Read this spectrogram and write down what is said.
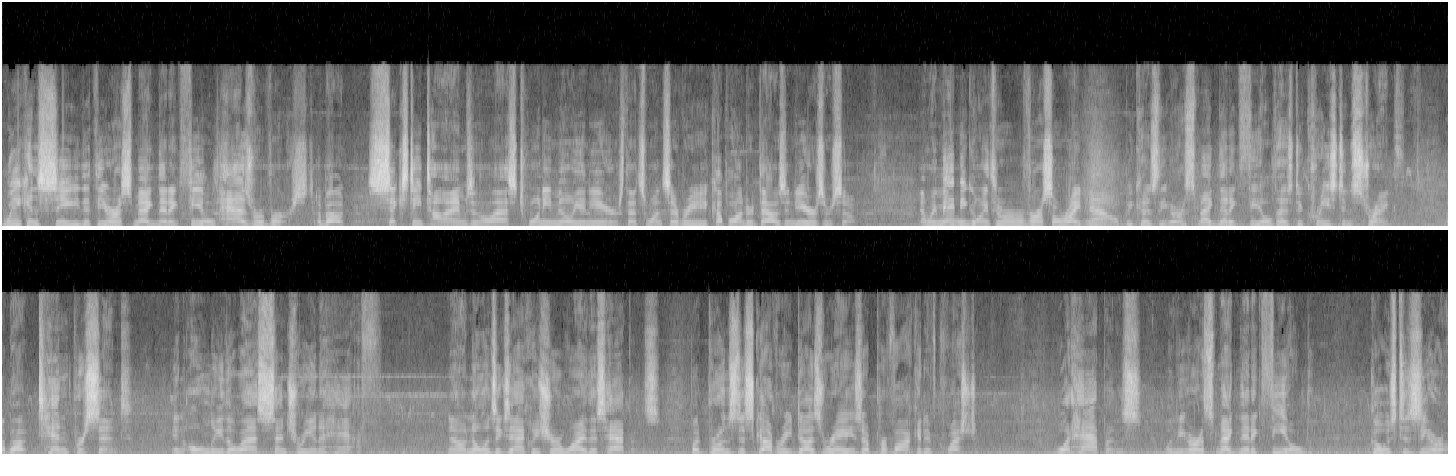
We can see that the Earth's magnetic field has reversed about 60 times in the last 20 million years. That's once every couple hundred thousand years or so. And we may be going through a reversal right now because the Earth's magnetic field has decreased in strength about 10% in only the last century and a half. Now, no one's exactly sure why this happens, but Brunhes' discovery does raise a provocative question. What happens when the Earth's magnetic field goes to zero?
